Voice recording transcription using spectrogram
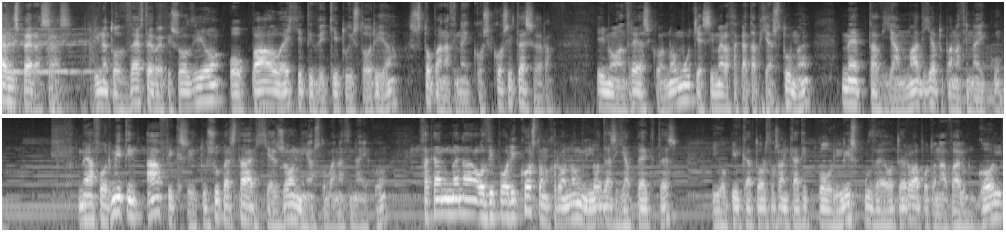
Καλησπέρα σας. Είναι το δεύτερο επεισόδιο «Ο Πάο έχει τη δική του ιστορία» στο Παναθηναϊκός 24. Είμαι ο Ανδρέας Οικονόμου και σήμερα θα καταπιαστούμε με τα διαμάντια του Παναθηναϊκού. Με αφορμή την άφηξη του Superstar Χεζόνια στο Παναθηναϊκό, θα κάνουμε ένα οδηπορικό στον χρόνο μιλώντας για παίκτες οι οποίοι κατόρθωσαν κάτι πολύ σπουδαιότερο από το να βάλουν γκολ,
